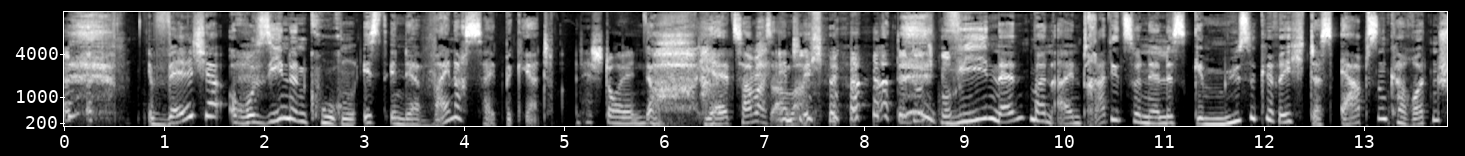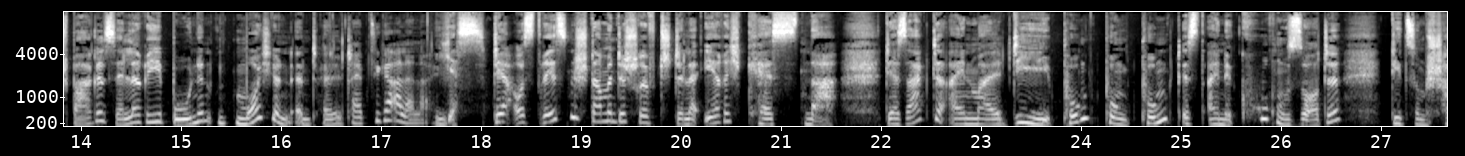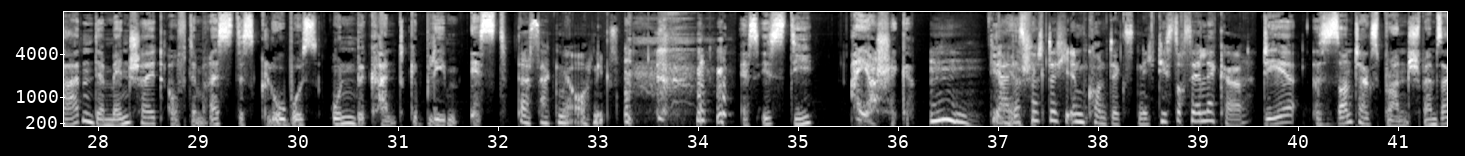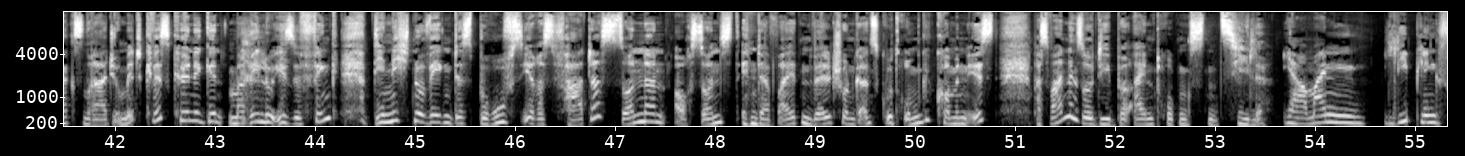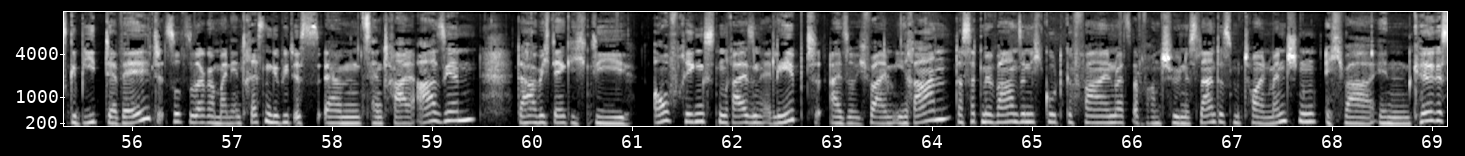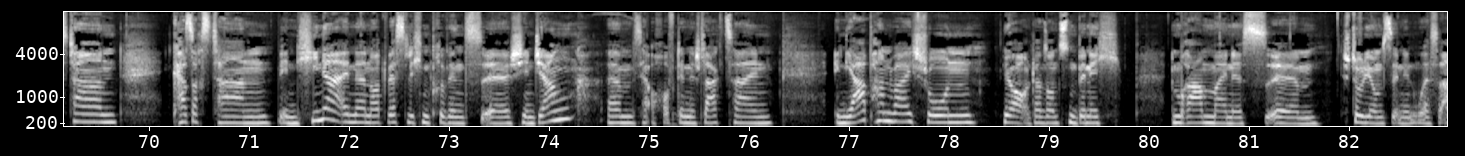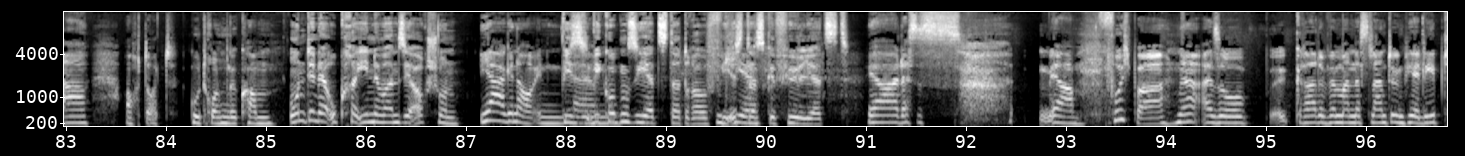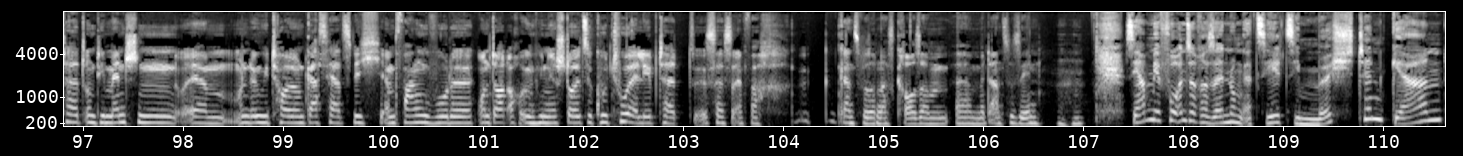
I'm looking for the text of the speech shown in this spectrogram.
Welcher Rosinenkuchen ist in der Weihnachtszeit begehrt? Der Stollen. Oh, jetzt haben wir es aber. Endlich. der Durchbruch. Wie nennt man ein traditionelles Gemüsegericht, das Erbsen, Karotten, Spargel, Sellerie, Bohnen und Morcheln enthält? Leipziger allerlei. Yes. Der aus Dresden stammende Schriftsteller Erich Kästner, der sagte einmal, die Punkt, Punkt, Punkt ist eine Kuchensorte, die zum Schaden der Menschheit auf dem Rest des Globus unbekannt geblieben ist. Das sagt mir auch nichts. es ist die Eierschecke. Mm, ja, Eierschecke. das verstehe ich im Kontext nicht. Die ist doch sehr lecker. Der Sonntagsbrunch beim Sachsenradio mit Quizkönigin Marie-Louise Fink, die nicht nur wegen des Berufs ihres Vaters, sondern auch sonst in der weiten Welt schon ganz gut rumgekommen ist. Was waren denn so die beeindruckendsten Ziele? Ja, mein Lieblingsgebiet der Welt, sozusagen mein Interessengebiet ist ähm, Zentralasien. Da habe ich, denke ich, die aufregendsten Reisen erlebt. Also ich war im Iran, das hat mir wahnsinnig gut gefallen, weil es einfach ein schönes Land ist mit tollen Menschen. Ich war in Kirgistan, Kasachstan, in China in der nordwestlichen Provinz äh, Xinjiang, ähm, ist ja auch oft in den Schlagzeilen. In Japan war ich schon, ja, und ansonsten bin ich im Rahmen meines ähm, Studiums in den USA, auch dort gut rumgekommen. Und in der Ukraine waren Sie auch schon? Ja, genau. In, wie, ähm, wie gucken Sie jetzt da drauf? Wie ist das Gefühl jetzt? Ja, das ist ja furchtbar. Ne? Also gerade wenn man das Land irgendwie erlebt hat und die Menschen ähm, und irgendwie toll und gastherzlich empfangen wurde und dort auch irgendwie eine stolze Kultur erlebt hat, ist das einfach ganz besonders grausam äh, mit anzusehen. Mhm. Sie haben mir vor unserer Sendung erzählt, Sie möchten gern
